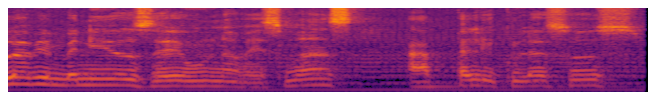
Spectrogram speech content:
Hola, bienvenidos de una vez más a Peliculazos,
